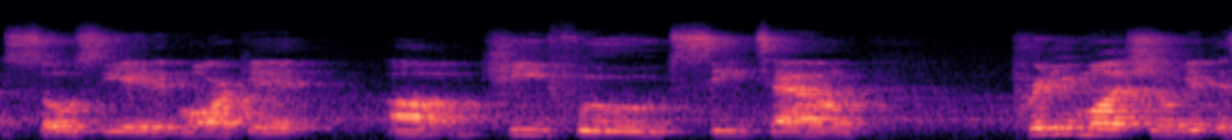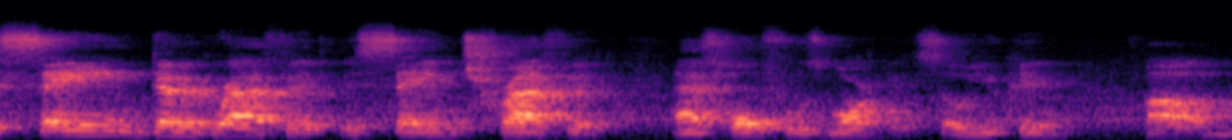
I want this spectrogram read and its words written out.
Associated Market, um, Key Foods, C-Town. Pretty much you'll get the same demographic, the same traffic as Whole Foods Market. So you can um,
